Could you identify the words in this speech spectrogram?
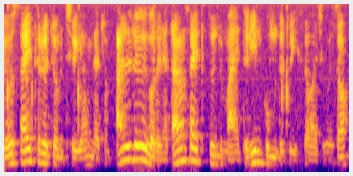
요 사이트를 좀 즐겨 합니다. 좀 빠르거든요. 다른 사이트들은 좀 많이 느린 부분들도 있어가지고 그래서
